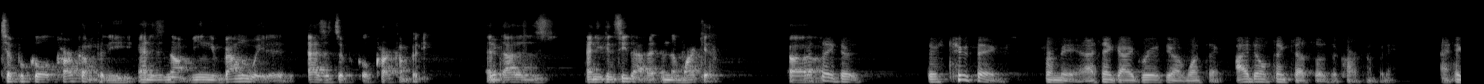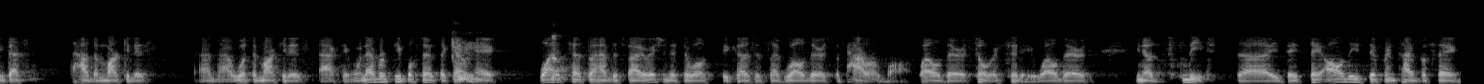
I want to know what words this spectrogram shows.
typical car company and is not being evaluated as a typical car company, and that is, and you can see that in the market. Uh, I think there's there's two things for me, and I think I agree with you on one thing. I don't think Tesla is a car company. I think that's how the market is, uh, what the market is acting. Whenever people say it's like, oh, why does Tesla have this valuation? They say, well, it's because it's like, well, there's the Powerwall, well, there's SolarCity, well, there's you know this fleet. Uh, they say all these different type of things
